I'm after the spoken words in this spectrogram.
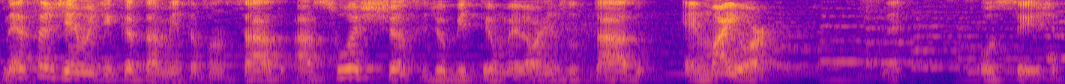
Nessa gema de encantamento avançado, a sua chance de obter o melhor resultado é maior, né? Ou seja,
